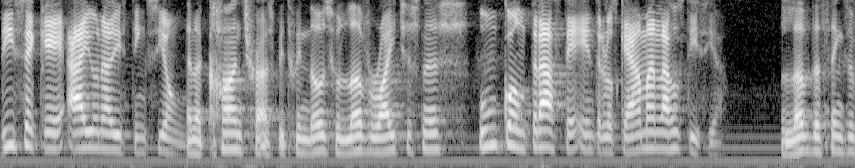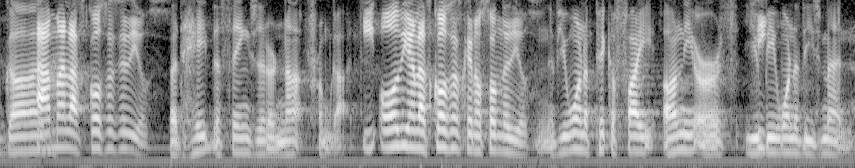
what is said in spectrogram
dice que hay una distinción, and a contrast between those who love righteousness, un contraste entre los que aman la justicia, love the things of God, aman las cosas de Dios but hate the things that are not from God. y odian las cosas que no son de Dios. If you want to pick a fight on the earth, you Sí. be one of these men.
